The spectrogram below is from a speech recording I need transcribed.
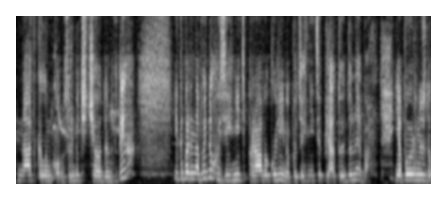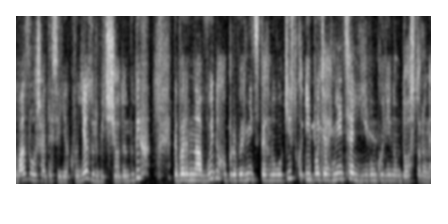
над килимком. Зробіть ще один вдих. І тепер на видиху зігніть праве коліно, потягніться п'ятою до неба. Я повернусь до вас, залишайтеся як ви є. Зробіть ще один вдих. Тепер на видиху приверніть стегнову кістку і потягніться лівим коліном до сторони.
